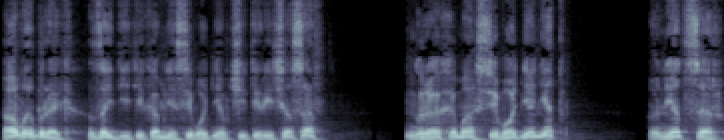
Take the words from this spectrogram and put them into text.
А вы, Брэк, зайдите ко мне сегодня в четыре часа. Грэхэма сегодня нет? Нет, сэр.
